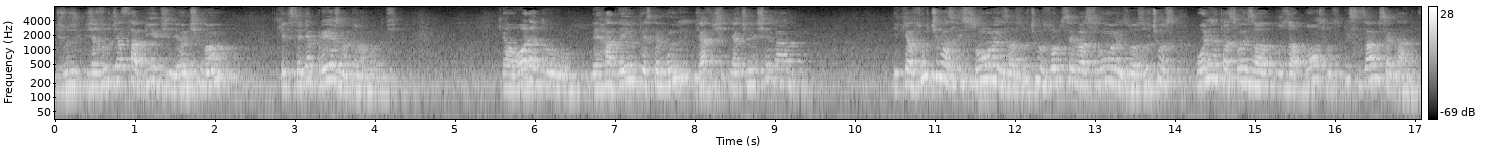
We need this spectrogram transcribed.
Jesus já sabia de antemão que ele seria preso naquela noite. Que a hora do derradeiro testemunho já, já tinha chegado e que as últimas lições, as últimas observações, ou as últimas orientações dos apóstolos precisavam ser dadas.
